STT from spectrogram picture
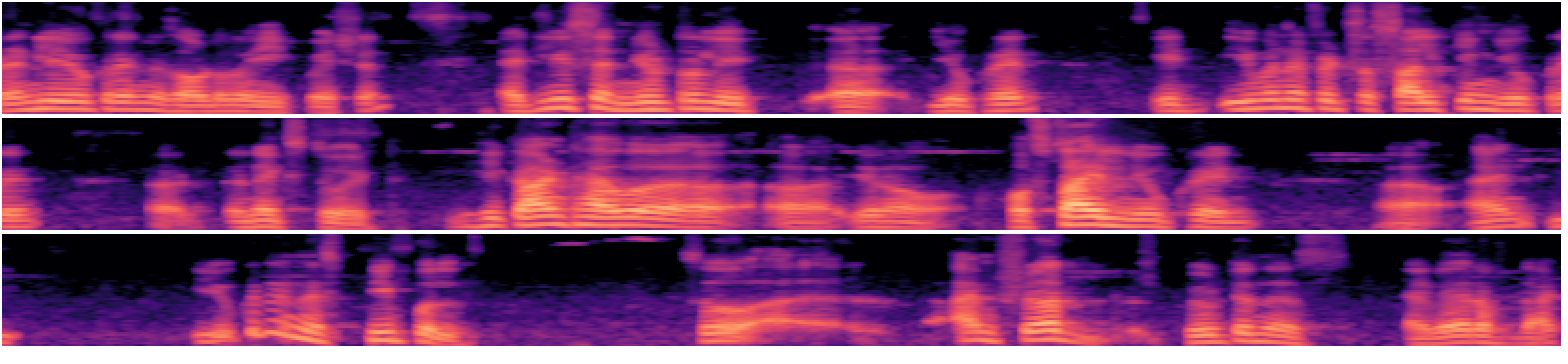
Friendly ukraine is out of the equation. At least a neutral uh, ukraine. It, even if it's a sulking ukraine uh, next to it. He can't have a, a you know hostile ukraine uh, and ukraine is people so uh, i'm sure putin is aware of that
